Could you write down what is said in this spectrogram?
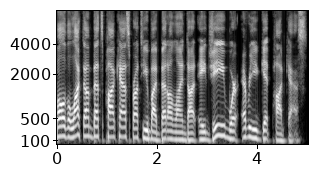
Follow the Locked On Bets podcast brought to you by betonline.ag wherever you get podcasts.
